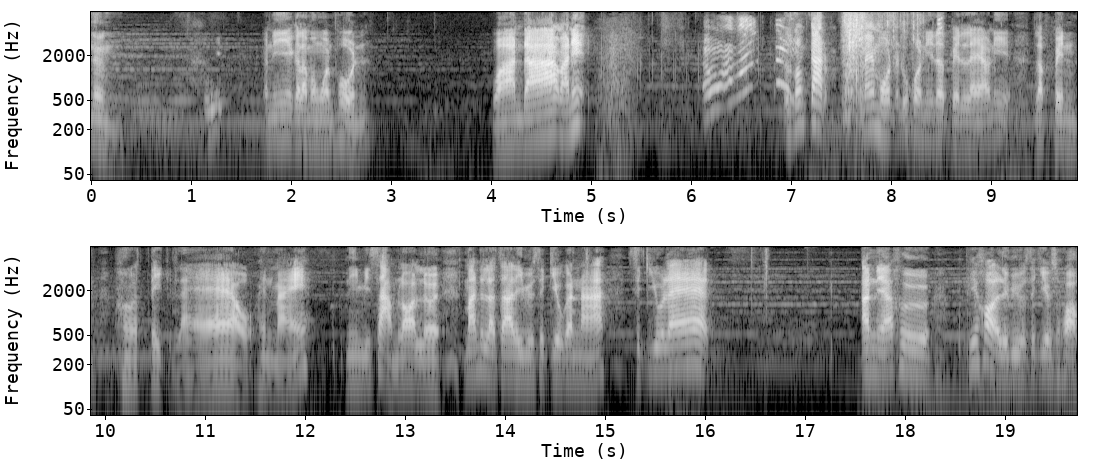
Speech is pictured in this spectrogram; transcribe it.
หนึ่งอันนี้กำลังประมวลผล วานดามานี่เราต้องกัดแม่มดทุกคนนี่เราเป็นแล้วนี่ เราเป็นเฮอร์ติกแล้ว เห็นไหม นี่มี3หลอดเลย มาเดี๋ยวเราจะรีวิวสกิลกันนะ สกิลแรก อันเนี้ยคือพี่ขอรีวิวสกิลเฉพาะ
